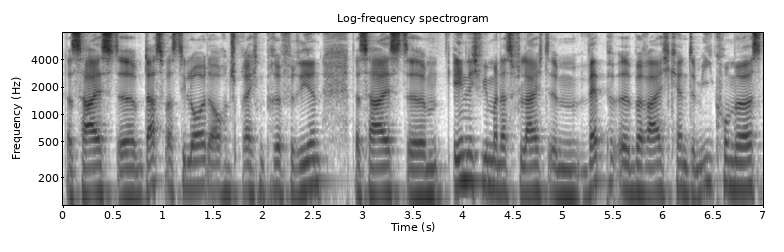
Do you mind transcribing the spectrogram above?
Das heißt, äh, das, was was die Leute auch entsprechend präferieren. Das heißt, ähm, ähnlich wie man das vielleicht im Webbereich kennt, im E-Commerce,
